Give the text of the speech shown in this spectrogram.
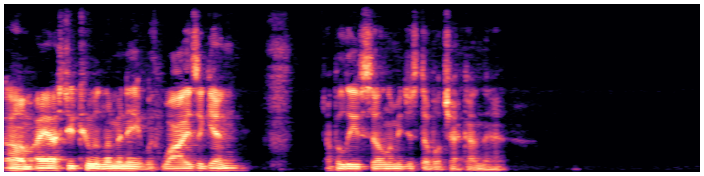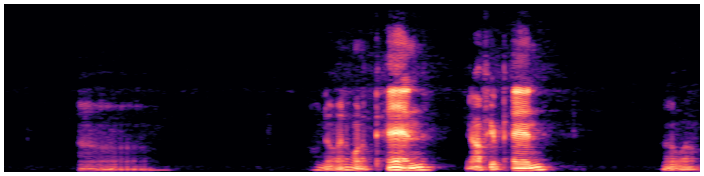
um, I asked you to eliminate with y's again. I believe so. Let me just double check on that. Uh, oh no, I don't want a pen. Get off your pen. Oh well.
